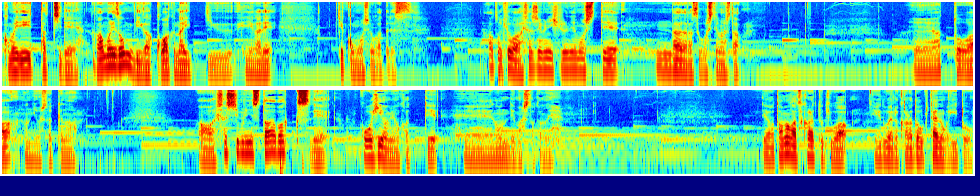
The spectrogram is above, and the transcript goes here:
コメディタッチでなんかあんまりゾンビが怖くないっていう映画で結構面白かったです。あと今日は久しぶりに昼寝もしてんだらだら過ごしてました。えー、あとは何をしたっけな。あ久しぶりにスターバックスでコーヒー豆を買って、えー飲んでましたかね。で頭が疲れた時は、えーどうやら体を鍛えるのがいいと、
